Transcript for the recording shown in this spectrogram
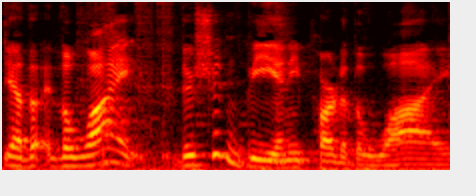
Yeah the, the why there shouldn't be any part of the why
